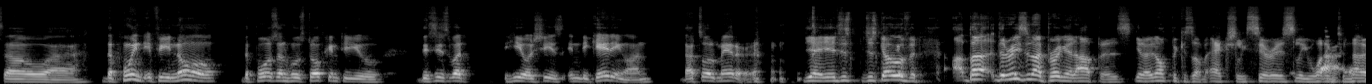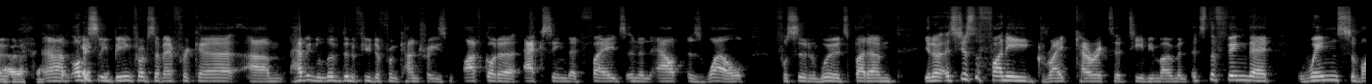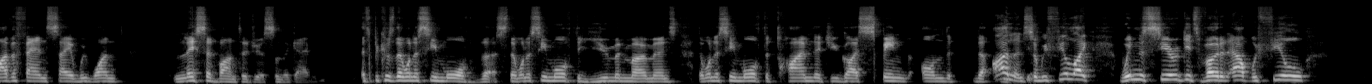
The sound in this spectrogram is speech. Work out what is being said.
So uh, the point, if you know the person who's talking to you, this is what he or she is indicating on. That's all matter. Yeah, yeah, just just go with it. Uh, but the reason I bring it up is, you know, not because I'm actually seriously wanting to know. Um, obviously, being from South Africa, um, having lived in a few different countries, I've got an accent that fades in and out as well for certain words. But um, you know, it's just a funny, great character TV moment. It's the thing that when Survivor fans say we want less advantageous in the game, it's because they want to see more of this. They want to see more of the human moments. They want to see more of the time that you guys spend on the, the island. So we feel like when Nasira gets voted out, we feel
